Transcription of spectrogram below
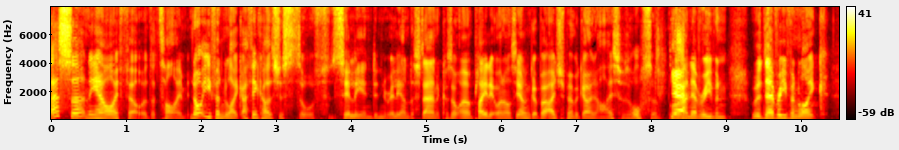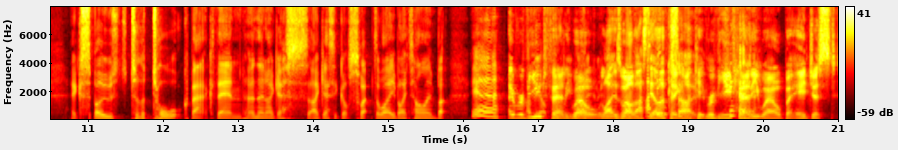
That's certainly how I felt at the time. Not even like I think I was just sort of silly and didn't really understand it because I I played it when I was younger. But I just remember going, "Oh, this was awesome." Like, Yeah. I never even was never even like exposed to the talk back then, and then I guess I guess it got swept away by time. But yeah, it reviewed fairly well it. like as well that's the I other thing so. like it reviewed Yeah. fairly well but it just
